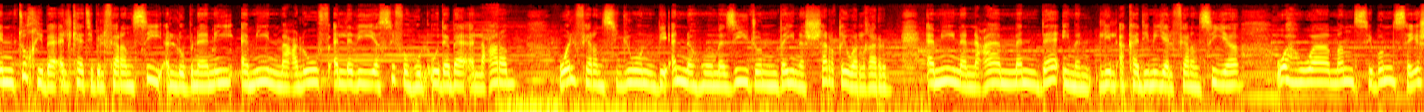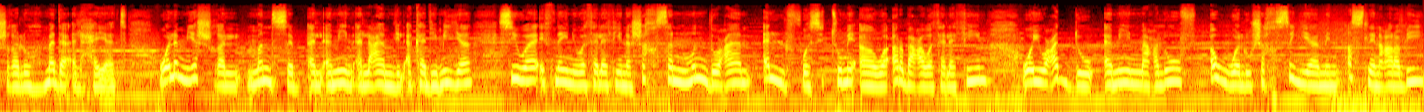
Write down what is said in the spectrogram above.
انتخب الكاتب الفرنسي اللبناني أمين معلوف الذي يصفه الأدباء العرب والفرنسيون بأنه مزيج بين الشرق والغرب. أمينا عاما دائما للأكاديمية الفرنسية وهو منصب سيشغله مدى الحياة ولم يشغل منصب التأمين العام للأكاديمية سوى 32 شخصا منذ عام 1634 ويعد أمين معلوف أول شخصية من أصل عربي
